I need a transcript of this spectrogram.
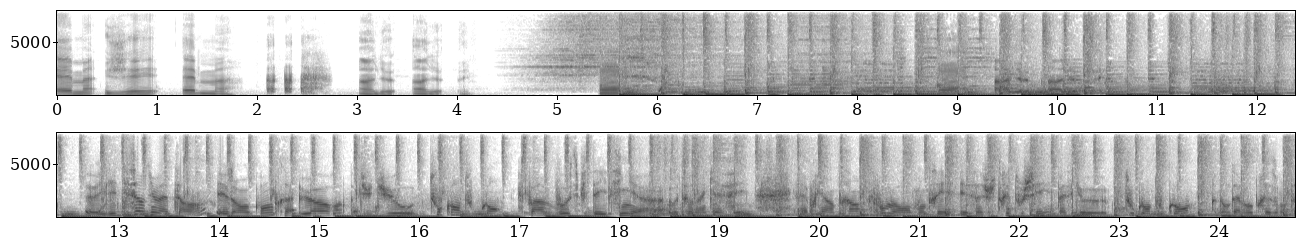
M, G, M. 1, 2, 1, 2. 1, 2, 1, 2. Euh, il est 10h du matin et je rencontre Laure du duo Toucan Toucan. C'est un beau speed dating euh, autour d'un café. Elle a pris un train pour me rencontrer et ça je suis très touchée parce que Toucan Toucan, dont elle représente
